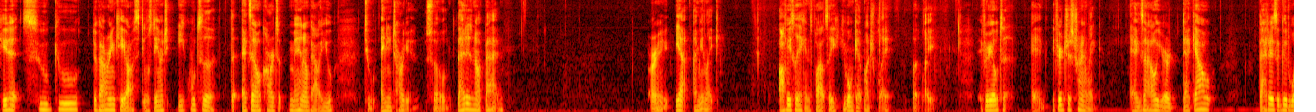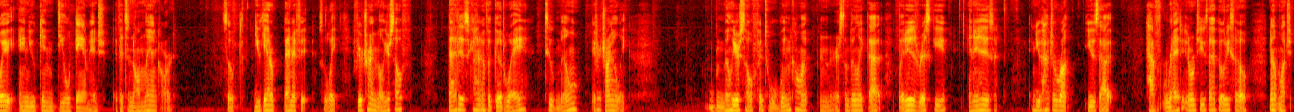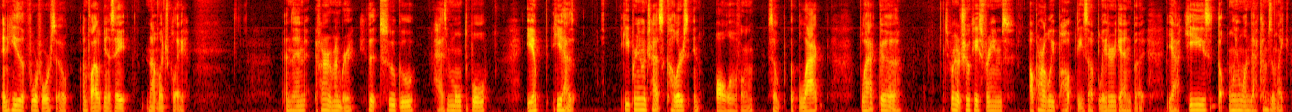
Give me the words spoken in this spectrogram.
Hidetsugu Devouring Chaos deals damage equal to the exile card's mana value to any target. So that is not bad. Alright, yeah, I mean, like, obviously against Cloud say he won't get much play, but, like, if you're able to, if you're just trying to, like, exile your deck out, that is a good way, and you can deal damage if it's a non land card. So you get a benefit. So, like, if you're trying to mill yourself, that is kind of a good way to mill. If you're trying to, like, mill yourself into a win con or something like that, but it is risky and it is, and you have to run, use that, have red in order to use that ability. So, not much. And he's a 4 4, so I'm flat gonna say not much play. And then, if I remember, the Tsugu has multiple. Yep, he has. He pretty much has colors in all of them. So a black, black, uh, spread showcase frames. I'll probably pop these up later again, but yeah, he's the only one that comes in like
